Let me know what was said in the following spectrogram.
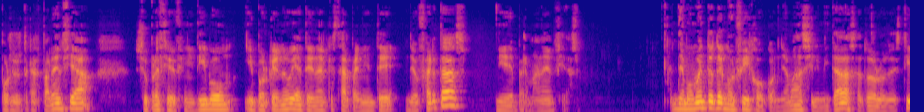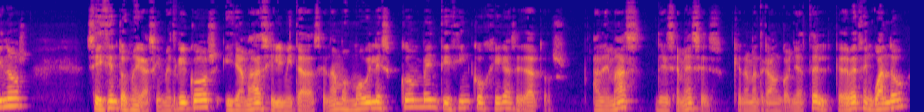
Por su transparencia, su precio definitivo y porque no voy a tener que estar pendiente de ofertas ni de permanencias. De momento tengo el fijo con llamadas ilimitadas a todos los destinos, 600 megas simétricos y llamadas ilimitadas en ambos móviles con 25 gigas de datos, además de SMS que no me entregaban con Yastel, que de vez en cuando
